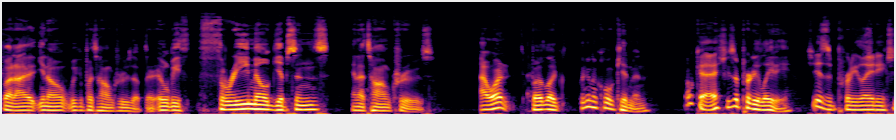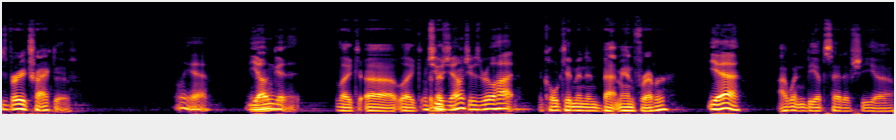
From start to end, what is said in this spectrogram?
But I, you know, we could put Tom Cruise up there. It'll be th- three Mel Gibsons and a Tom Cruise. I want. But like, look at Nicole Kidman. Okay, She's a pretty lady. she is a pretty lady. She's very attractive. Oh yeah, young. uh, Like, uh, like When she was young, she was real hot. Nicole Kidman in Batman Forever. Yeah, I wouldn't be upset if she uh,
